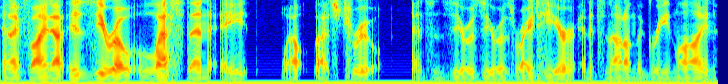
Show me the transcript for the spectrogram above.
And I find out, is 0 less than 8? Well, that's true. And since 0, 0 is right here, and it's not on the green line,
